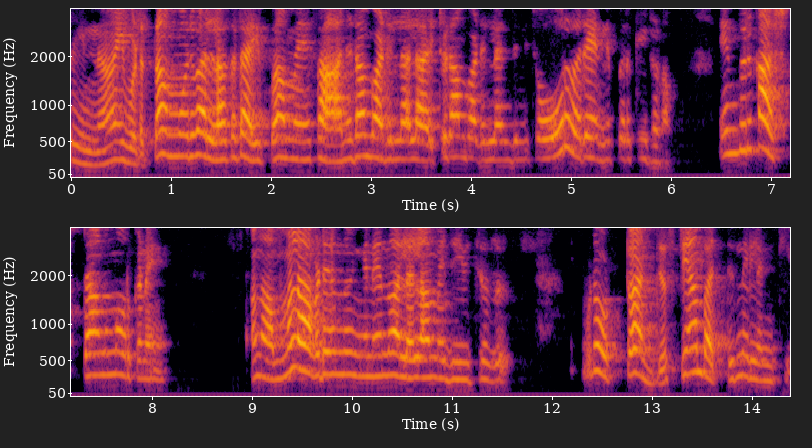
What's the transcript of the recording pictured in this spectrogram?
പിന്നെ ഇവിടുത്തെ അമ്മ ഒരു വല്ലാത്ത ടൈപ്പ് അമ്മേ. ഫാൻ ഇടാൻ പാടില്ല ലൈറ്റ് ഇടാൻ പാടില്ല. എന്തിന്? ചോറ് വരെ എണ്ണിപ്പെറുക്കി ഇടണം. എന്തൊരു കഷ്ടാണെന്ന് ഓർക്കണേ. നമ്മൾ അവിടെയൊന്നും ഇങ്ങനെയൊന്നും അല്ലല്ലോ അമ്മ ജീവിച്ചത്. ഇവിടെ ഒട്ടും അഡ്ജസ്റ്റ് ചെയ്യാൻ പറ്റുന്നില്ല എനിക്ക്.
